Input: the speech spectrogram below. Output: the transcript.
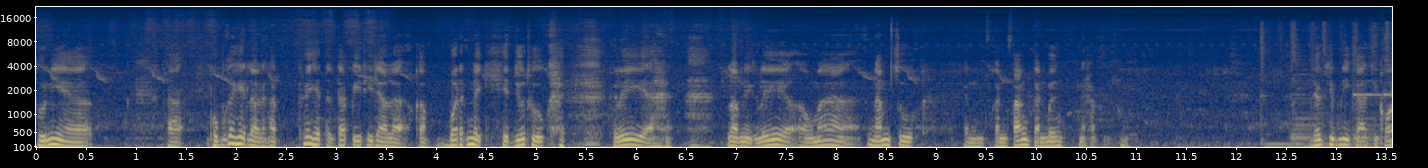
ศูนย์เนี่ยอะผมเคยเห็นแล้วนะครับเคยเห็นตั้งแต่ปีที่แล้วแหละกับบทันได้เห็น YouTube ก็เลยอะรอบนี้ก็เลยเอามาน้ำสูกกันกันฟังกันเบิ่งนะครับ เดี๋ยวคลิปนี้ก็สิขอ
